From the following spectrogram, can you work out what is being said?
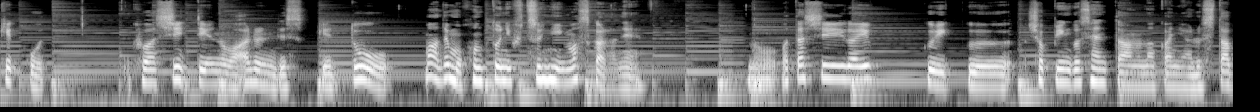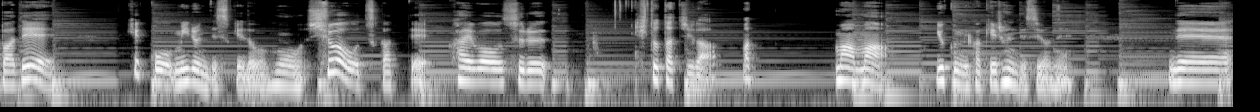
結構詳しいっていうのはあるんですけど、まあでも本当に普通にいますからね。の私がよく行くショッピングセンターの中にあるスタバで、結構見るんですけど、もう手話を使って会話をする人たちが、ま、まあまあ、よく見かけるんですよね。で、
